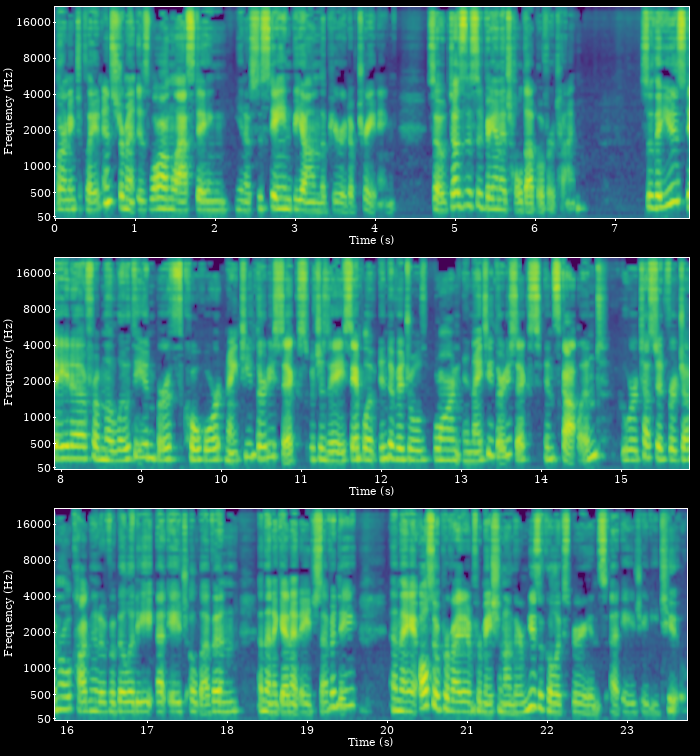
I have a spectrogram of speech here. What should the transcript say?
learning to play an instrument is long lasting, you know, sustained beyond the period of training. So, does this advantage hold up over time? So, they used data from the Lothian Birth Cohort 1936, which is a sample of individuals born in 1936 in Scotland who were tested for general cognitive ability at age 11 and then again at age 70. And they also provided information on their musical experience at age 82.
